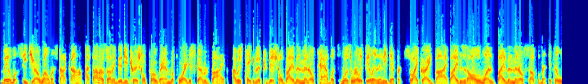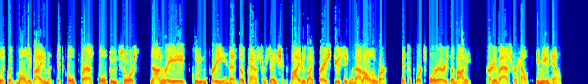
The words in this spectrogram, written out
available at cgrwellness.com. I thought I was on a good nutritional program before I discovered Vibe. I was taking the traditional vitamin mineral tablets, wasn't really feeling any different. So I tried Vibe. Vibe is an all-in-one vitamin mineral supplement. It's a liquid multivitamin. It's cold pressed, whole food sourced, non-radiated, gluten-free, and has no pasteurization. Vibe is like fresh juicing without all the work. It supports four areas of the body, cardiovascular health, immune health,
